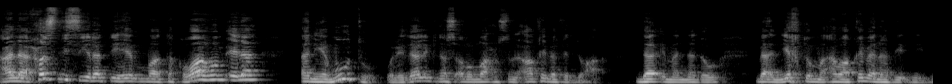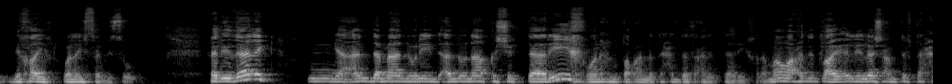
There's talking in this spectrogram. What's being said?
على حسن سيرتهم وتقواهم إلى أن يموتوا. ولذلك نسأل الله حسن العاقبة في الدعاء. دائما ندعو بأن يختم عواقبنا بخير وليس بسوء. فلذلك عندما نريد أن نناقش التاريخ ونحن طبعا نتحدث عن التاريخ. ما واحد يطلع يقول لي ليش عم تفتح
